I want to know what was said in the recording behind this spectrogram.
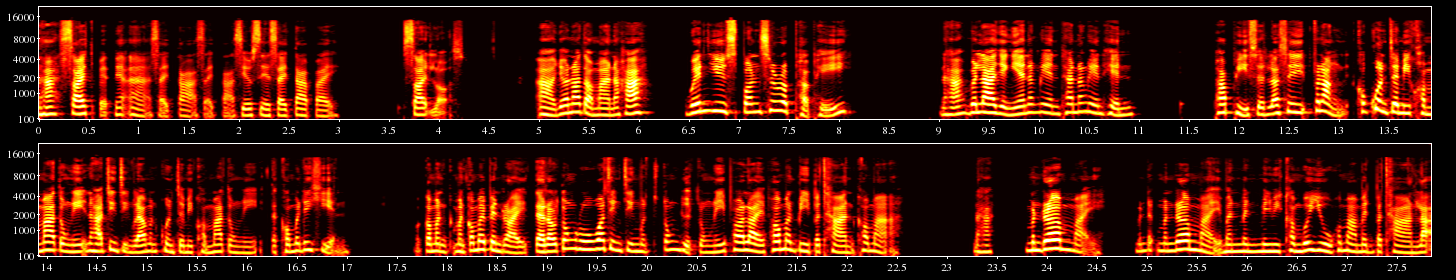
นะฮะ sight แบบนี้อ่าสายตาสายตาเสียเสียสายตาไป sight loss อ่าย่อหน้าต่อมานะคะ when you sponsor a puppy นะคะเวลาอย่างเงี้ยนักเรียนถ้านักเรียนเห็น puppy เสร็จแล้วสิฝรั่งเขาควรจะมีคอมมาตรงนี้นะคะ จริง ๆ แล้วมันควรจะมีคอมมาตรงนี้ แต่เขาไม่ได้เขียนมันก็มันมันก็ไม่เป็นไร แต่เราต้องรู้ว่าจริง ๆ มันต้องหยุดตรงนี้เพราะอะไร เพราะมันมีประธานเข้ามานะคะ มันเริ่มใหม่ มันมันเริ่มใหม่ มันมันมันมีคำว่า you เข้ามาเป็นประธานละ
